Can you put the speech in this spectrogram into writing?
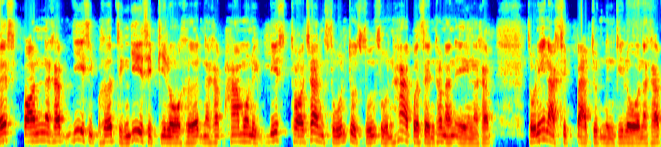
response นะครับ20เฮิรตถึง 20 กิโลเฮิรตนะครับ harmonic distortion 0.005%เท่านั้นเองนะครับ ตัวนี้หนัก 18.1 กิโลนะครับ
